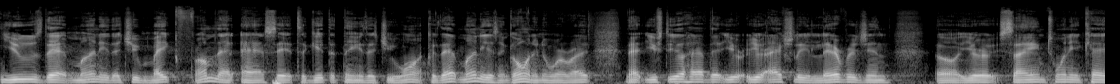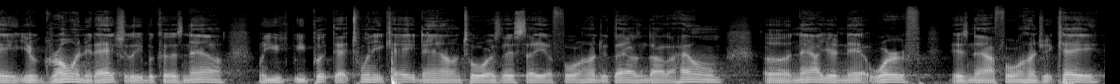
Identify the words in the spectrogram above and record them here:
use that money that you make from that asset to get the things that you want because that money isn't going anywhere right? That you still have that you're you're actually leveraging uh, your same 20k you're growing it actually because now when you, you put that 20k down towards let's say a $400,000 home uh, now your net worth is now 400k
